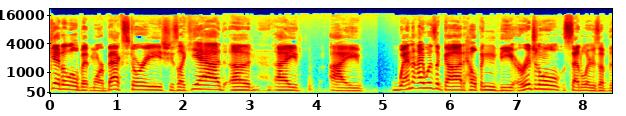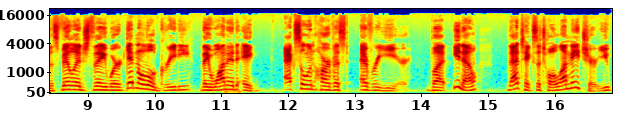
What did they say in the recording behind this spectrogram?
get a little bit more backstory. She's like, yeah, uh, I, I, when I was a god helping the original settlers of this village, they were getting a little greedy. They wanted a excellent harvest every year, but you know that takes a toll on nature. You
